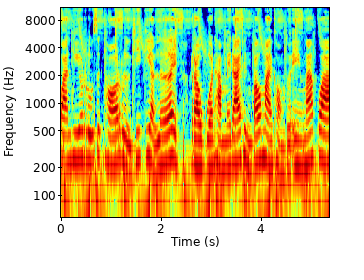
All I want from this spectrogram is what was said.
วันที่รู้สึกท้อหรือขี้เกียจเลย เรากลัวทำไม่ได้ถึงเป้าหมายของตัวเองมากกว่า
